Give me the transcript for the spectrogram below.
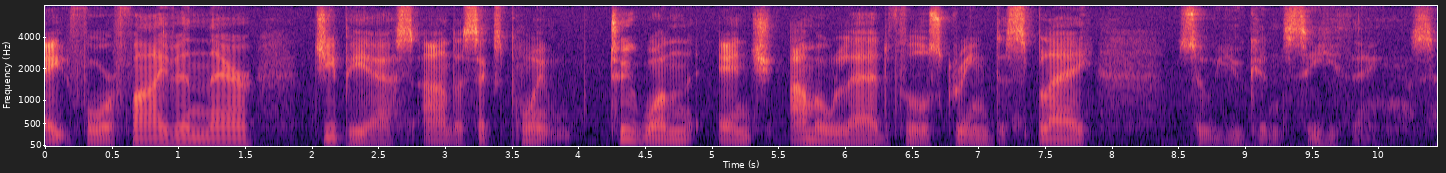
845 in there, GPS and a 6.21 inch AMOLED full screen display so you can see things.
